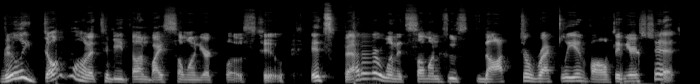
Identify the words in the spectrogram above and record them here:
really don't want it to be done by someone you're close to. It's better when it's someone who's not directly involved in your shit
